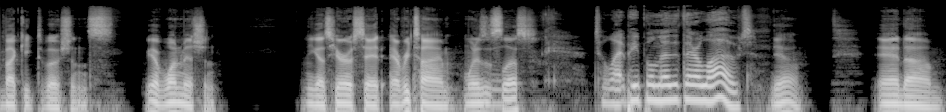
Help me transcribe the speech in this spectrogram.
about Geek Devotions, we have one mission. You guys hear us say it every time. What is this Mhm. list? To let people know that they're loved. Yeah. And um,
